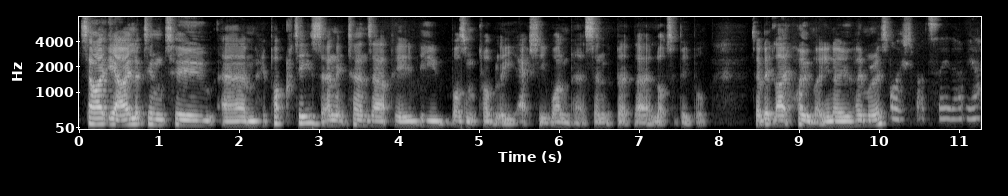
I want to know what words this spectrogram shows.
so I, yeah, I looked into um, Hippocrates, and it turns out he, he wasn't probably actually one person, but uh, lots of people. So a bit like Homer. You know who Homer is? I was just about to say that, yeah.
